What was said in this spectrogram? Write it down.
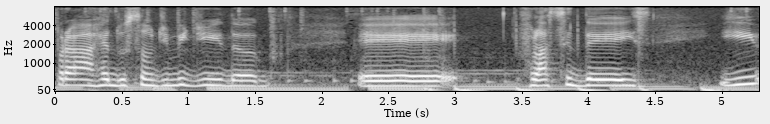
para redução de medida, é, flacidez. E,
